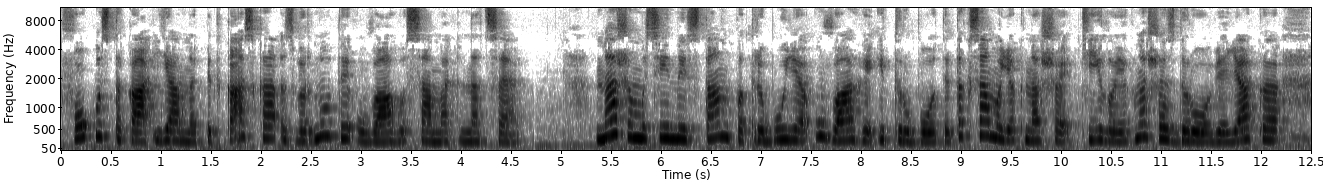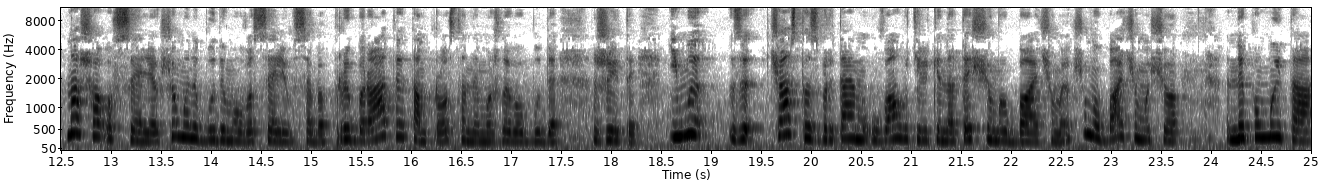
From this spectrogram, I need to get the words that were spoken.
фокус, така явна підказка звернути увагу саме на це. Наш емоційний стан потребує уваги і турботи, так само як наше тіло, як наше здоров'я, як е, наша оселя. Якщо ми не будемо в оселі в себе прибирати, там просто неможливо буде жити. І ми часто звертаємо увагу тільки на те, що ми бачимо. Якщо ми бачимо, що непомита,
